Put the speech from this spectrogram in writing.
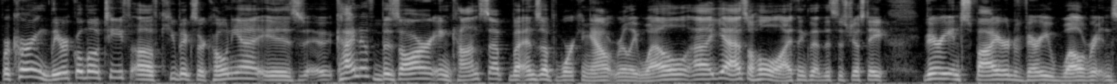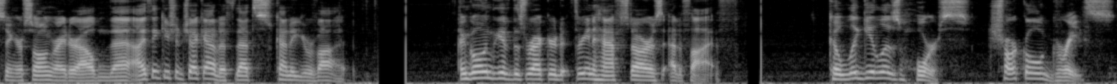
recurring lyrical motif of cubic zirconia is uh, kind of bizarre in concept, but ends up working out really well. Uh, yeah, as a whole, I think that this is just a very inspired, very well written singer songwriter album that I think you should check out if that's kind of your vibe. I'm going to give this record three and a half stars out of five. Caligula's Horse, Charcoal Grace.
